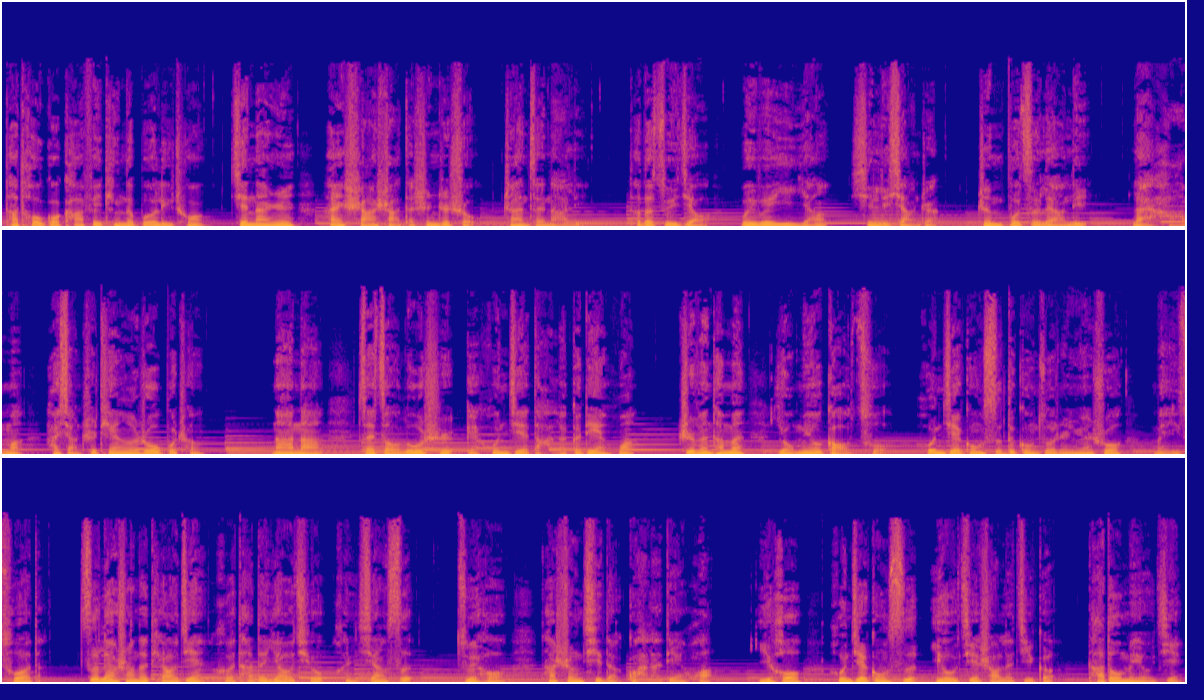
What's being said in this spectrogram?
她透过咖啡厅的玻璃窗，见男人还傻傻地伸着手站在那里，她的嘴角微微一扬，心里想着真不自量力。癞蛤蟆还想吃天鹅肉不成？娜娜在走路时给婚介打了个电话，质问他们有没有搞错。婚介公司的工作人员说没错的，资料上的条件和他的要求很相似。最后他生气地挂了电话。以后婚介公司又介绍了几个，他都没有见。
